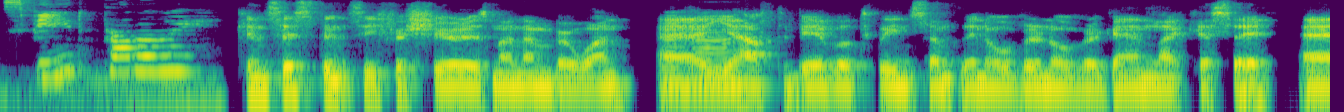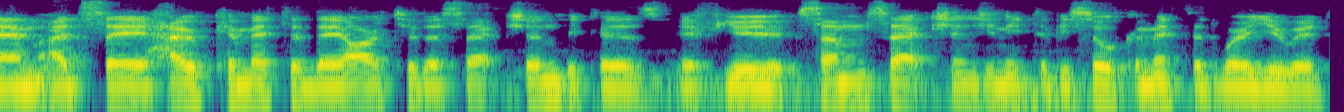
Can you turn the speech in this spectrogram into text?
speed probably? Consistency for sure is my number one. Uh, uh-huh. uh, you have to be able to clean something over and over again like i say. Um, i'd say how committed they are to the section because if you some sections you need to be so committed where you would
